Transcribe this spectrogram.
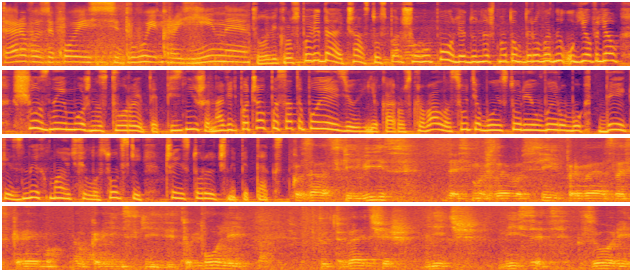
дерево з якоїсь другої країни. Чоловік розповідає, часто з першого погляду на шматок деревини уявляв, що з неї можна створити. Пізніше навіть почав писати поезію, яка розкривала суть або історію виробу. Деякі з них мають філософський чи історичний підтекст. Козацький віз, десь, можливо, сіль привезли з Криму, українські тополі. Тут вечір, ніч, місяць, зорі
